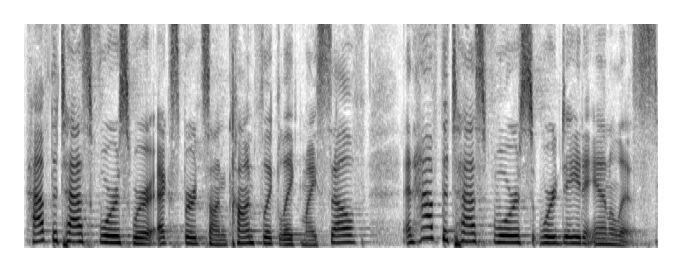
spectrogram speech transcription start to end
Half the task force were experts on conflict, like myself, and half the task force were data analysts.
